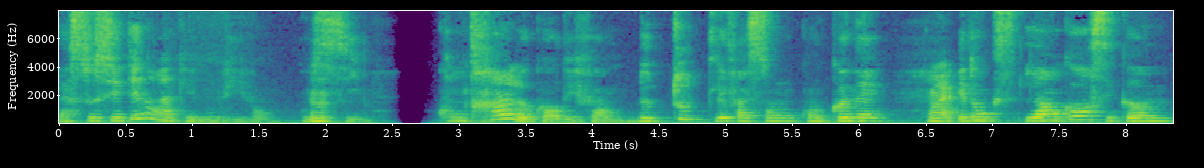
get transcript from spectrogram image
la société dans laquelle nous vivons mm. aussi contraint le corps des femmes de toutes les façons qu'on connaît. Et donc là encore, c'est comme,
